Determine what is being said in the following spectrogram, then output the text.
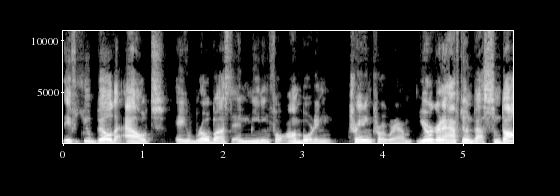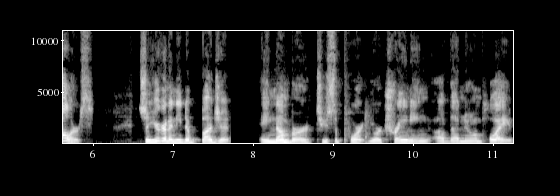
if you build out a robust and meaningful onboarding training program, you're going to have to invest some dollars. So you're going to need to budget a number to support your training of that new employee.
